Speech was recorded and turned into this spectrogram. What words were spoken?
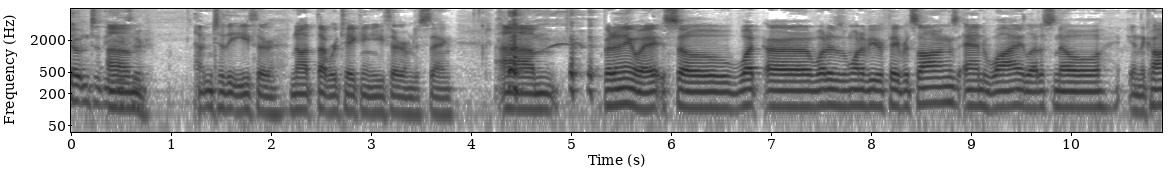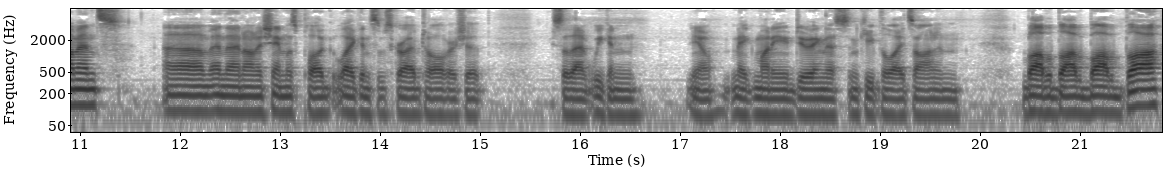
Out into the Um, ether. out into the ether. Not that we're taking ether. I'm just saying. Um, but anyway, so what? Uh, what is one of your favorite songs and why? Let us know in the comments. Um, and then on a shameless plug, like and subscribe to all of our shit, so that we can, you know, make money doing this and keep the lights on and blah blah blah blah blah blah.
